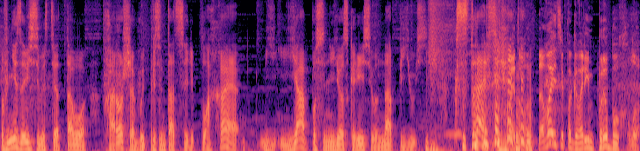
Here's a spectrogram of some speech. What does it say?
вне зависимости от того, хорошая будет презентация или плохая, я после нее, скорее всего, напьюсь. Кстати, Поэтому давайте поговорим про бухло.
